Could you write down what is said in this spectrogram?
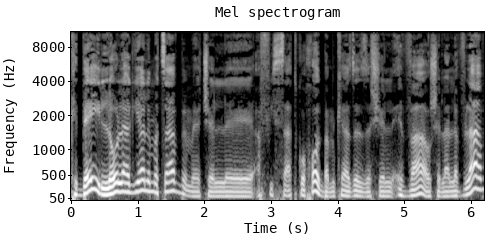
כדי לא להגיע למצב באמת של uh, אפיסת כוחות, במקרה הזה זה של איבר, של הלבלב,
